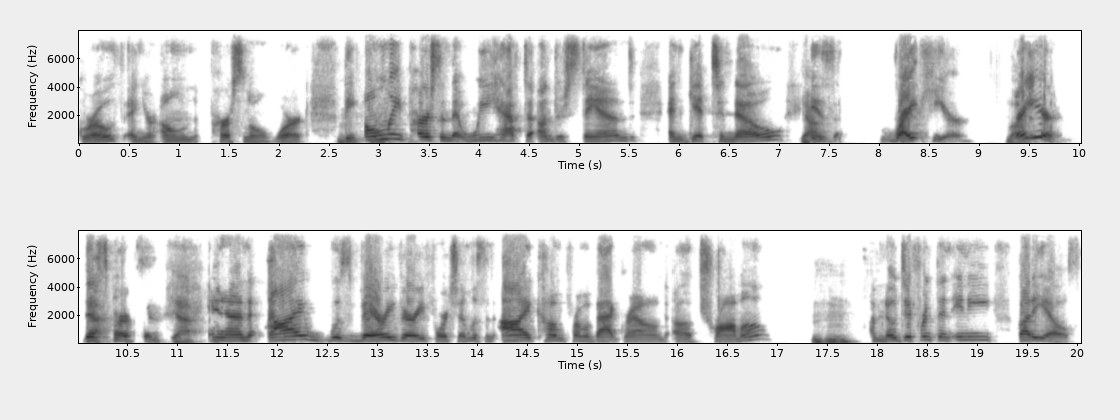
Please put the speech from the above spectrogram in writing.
growth and your own personal work mm-hmm. the only person that we have to understand and get to know yeah. is right here Love right it. here this yeah. person. Yeah. And I was very, very fortunate. Listen, I come from a background of trauma. Mm-hmm. I'm no different than anybody else.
